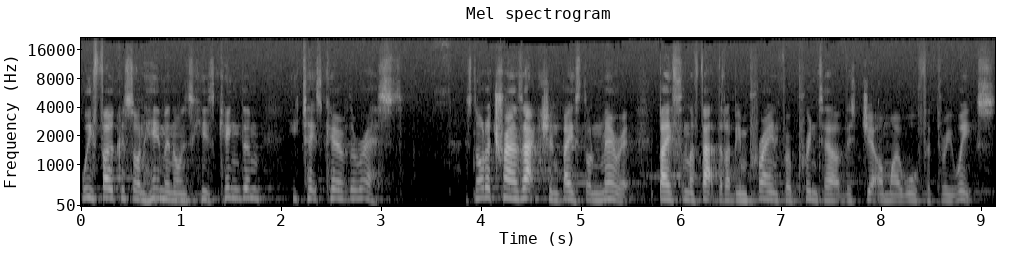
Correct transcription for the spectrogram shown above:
We focus on him and on his kingdom, he takes care of the rest. It's not a transaction based on merit, based on the fact that I've been praying for a printout of this jet on my wall for three weeks.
